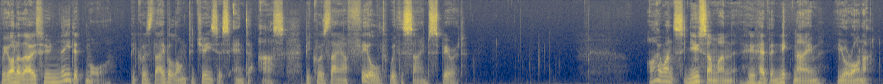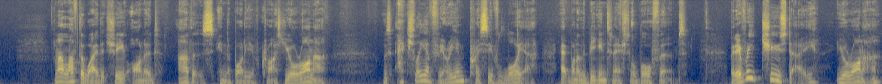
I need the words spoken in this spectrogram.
We honour those who need it more because they belong to Jesus and to us because they are filled with the same Spirit. I once knew someone who had the nickname Your Honour. And I love the way that she honoured others in the body of Christ. Your Honour was actually a very impressive lawyer at one of the big international law firms. But every Tuesday, Your Honour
